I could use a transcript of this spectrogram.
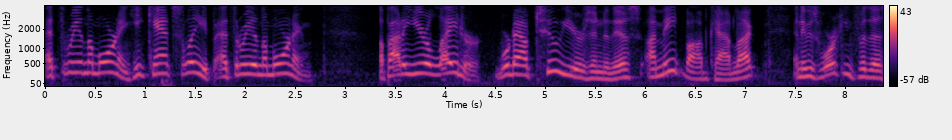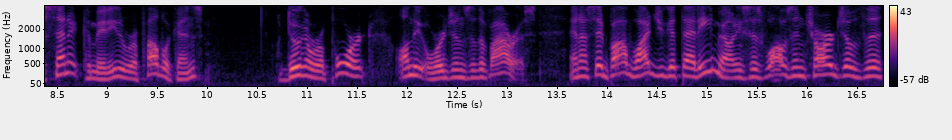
At three in the morning, he can't sleep at three in the morning. About a year later, we're now two years into this, I meet Bob Kadlec, and he was working for the Senate committee, the Republicans, doing a report on the origins of the virus. And I said, Bob, why did you get that email? And he says, Well, I was in charge of the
